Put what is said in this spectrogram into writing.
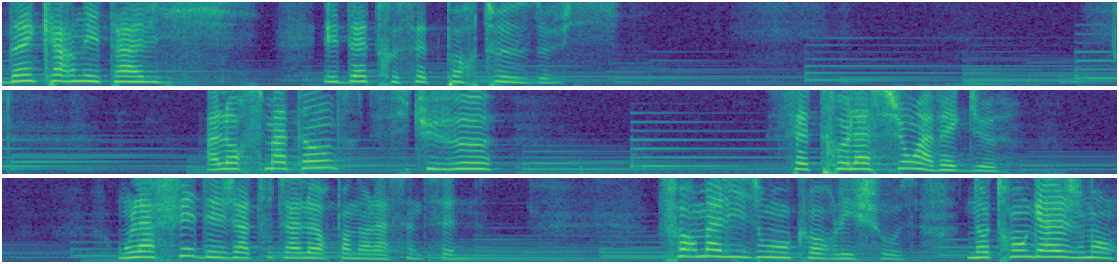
d'incarner ta vie et d'être cette porteuse de vie. Alors ce matin, si tu veux cette relation avec Dieu, on l'a fait déjà tout à l'heure pendant la Sainte Seine. Formalisons encore les choses. Notre engagement.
